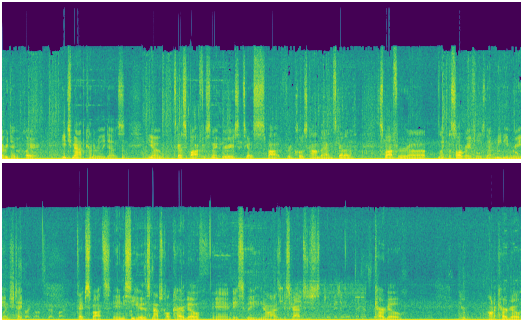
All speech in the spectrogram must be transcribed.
every type of player. Each map kind of really does. You know, it's got a spot for snipers. It's got a spot for close combat. It's got a spot for uh, like assault rifles, that medium range type type spots. And you see here, this map's called Cargo, and basically, you know, as it describes, it's just cargo. You're on a cargo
